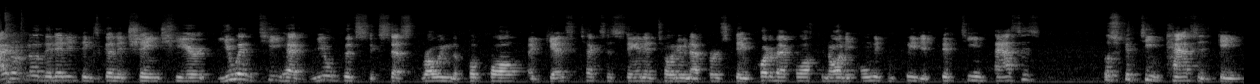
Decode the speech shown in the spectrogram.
I don't know that anything's going to change here. UNT had real good success throwing the football against Texas San Antonio in that first game. Quarterback Austin Aune only completed 15 passes. Those 15 passes gained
